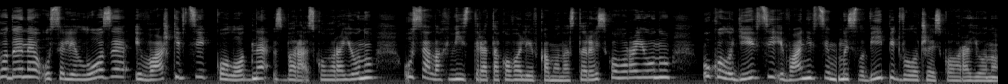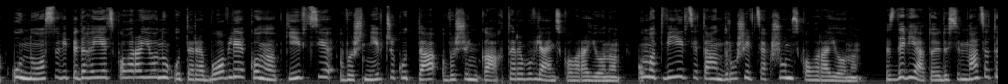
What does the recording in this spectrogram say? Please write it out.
години у селі Лозе, Івашківці, Колодне Збаразького району, у селах Вістря та Ковалівка Монастириського району, у Колодіївці, Іванівці, Мисловій Підволочиського району, у Носові Підгаєцького району, у Теребовлі, Конопківці, Вишнівчику та Вишеньках Теребовлянського району, у Матвіївці та Андрушівцях Шумського району. З 9 до 17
